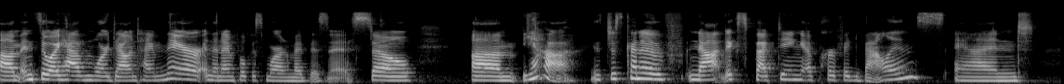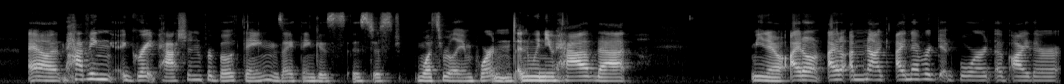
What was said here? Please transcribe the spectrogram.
um, and so I have more downtime there, and then I'm focused more on my business. So, um, yeah, it's just kind of not expecting a perfect balance and uh, having a great passion for both things. I think is is just what's really important. And when you have that, you know, I don't, I, I'm not, I never get bored of either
